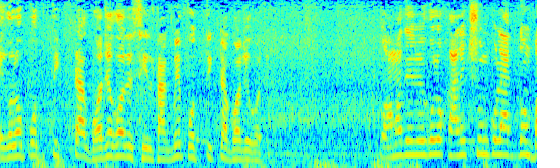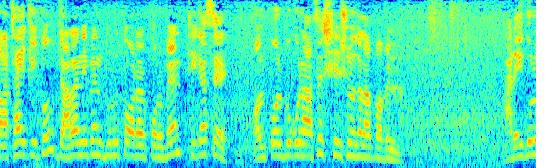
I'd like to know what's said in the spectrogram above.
এগুলো প্রত্যেকটা গজে গজে সিল থাকবে, প্রত্যেকটা গজে গজে। তো আমাদের এগুলো কালেকশন করে একদম বাছাইকৃত যারা নেবেন দ্রুত অর্ডার করবেন, ঠিক আছে? অল্প অল্প করে আছে, শেষ হয়ে গেলে পাবেন না। আর এইগুলো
